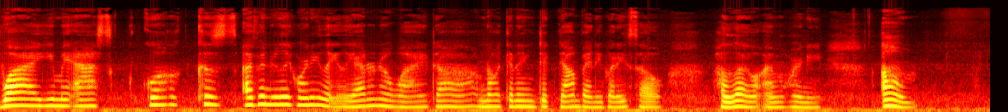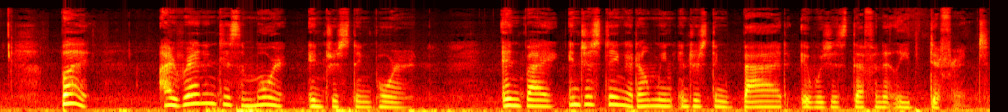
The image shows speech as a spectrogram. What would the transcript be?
Why, you may ask? Well, because I've been really horny lately. I don't know why. Duh. I'm not getting dicked down by anybody, so hello, I'm horny. Um, but I ran into some more interesting porn. And by interesting, I don't mean interesting bad. It was just definitely different.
